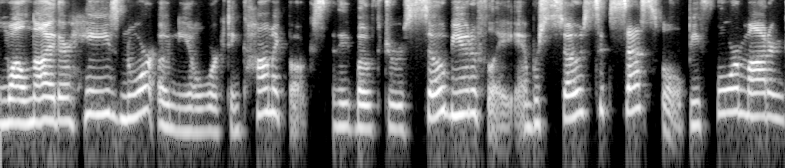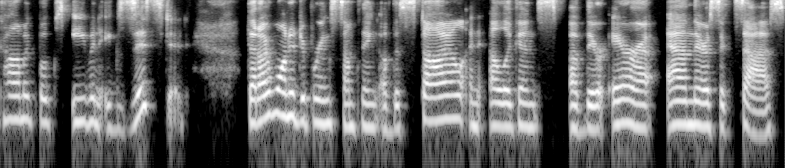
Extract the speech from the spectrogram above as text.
While neither Hays nor O'Neill worked in comic books, they both drew so beautifully and were so successful before modern comic books even existed that I wanted to bring something of the style and elegance of their era and their success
